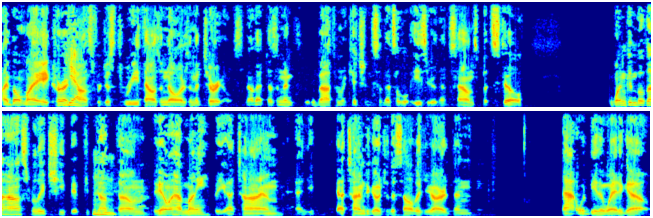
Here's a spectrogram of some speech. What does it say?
I built my current yeah. house for just three thousand dollars in materials. Now that doesn't include a bathroom or kitchen, so that's a little easier than it sounds. But still, one can build a house really cheap if you've got mm-hmm. um, if you don't have money, but you got time and you got time to go to the salvage yard, then that would be the way to go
